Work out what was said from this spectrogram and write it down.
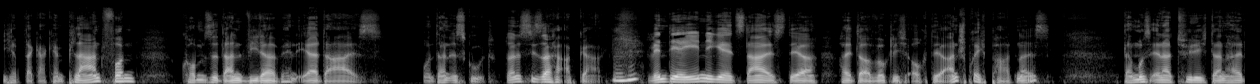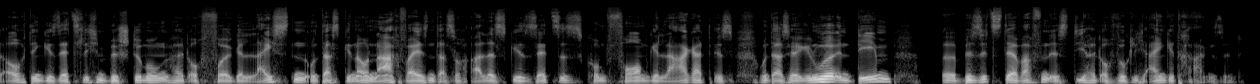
ich habe da gar keinen Plan von, kommen Sie dann wieder, wenn er da ist. Und dann ist gut. Dann ist die Sache abgehakt. Mhm. Wenn derjenige jetzt da ist, der halt da wirklich auch der Ansprechpartner ist, da muss er natürlich dann halt auch den gesetzlichen Bestimmungen halt auch Folge leisten und das genau nachweisen, dass auch alles gesetzeskonform gelagert ist und dass er nur in dem äh, Besitz der Waffen ist, die halt auch wirklich eingetragen sind.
